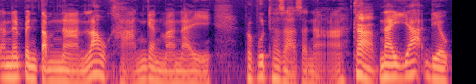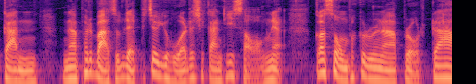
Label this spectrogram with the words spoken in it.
อันนั้นเป็นตำนานเล่าขานกันมาในพระพุทธศาสนา ในยะเดียวกันนะพระบาทสมเด็จพระเจ้าอยู่หัวรัชกาลที่สองเนี่ยก็ทรงพระกรุณาโปรดเกล้า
